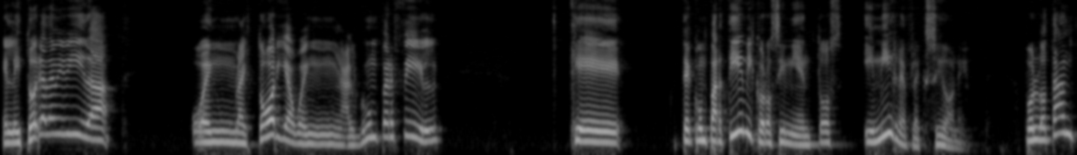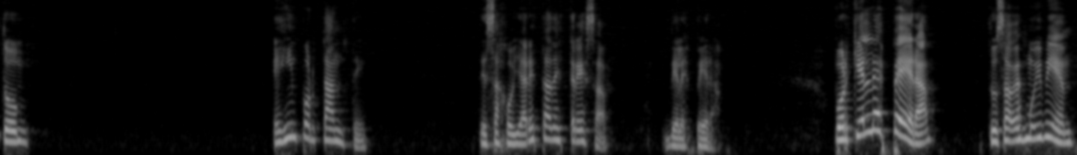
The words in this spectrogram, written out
en la historia de mi vida o en la historia o en algún perfil que te compartí mis conocimientos y mis reflexiones. Por lo tanto, es importante desarrollar esta destreza de la espera. Porque en la espera tú sabes muy bien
